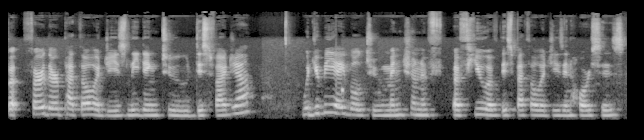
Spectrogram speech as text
f- further pathologies leading to dysphagia. Would you be able to mention a, f- a few of these pathologies in horses?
